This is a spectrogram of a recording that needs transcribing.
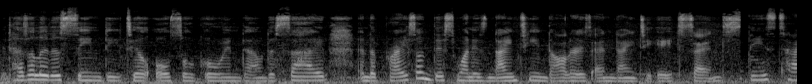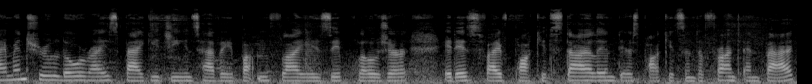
It has a little seam detail also going down the side and the price on this one is 19 $19.98. These Time and Tru low-rise baggy jeans have a button fly, a zip closure. It is five pocket styling. There's pockets in the front and back.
